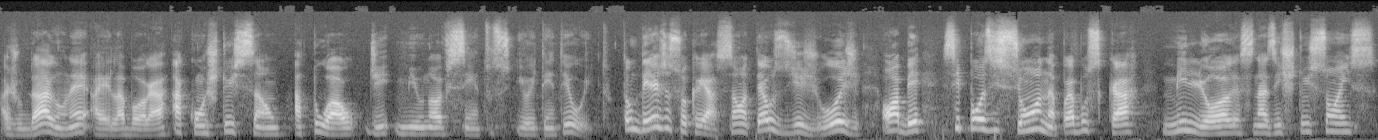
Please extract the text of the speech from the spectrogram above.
ajudaram né, a elaborar a Constituição atual de 1988. Então, desde a sua criação até os dias de hoje, a OAB se posiciona para buscar melhoras nas instituições.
